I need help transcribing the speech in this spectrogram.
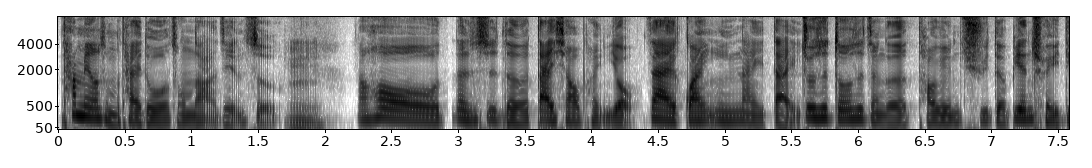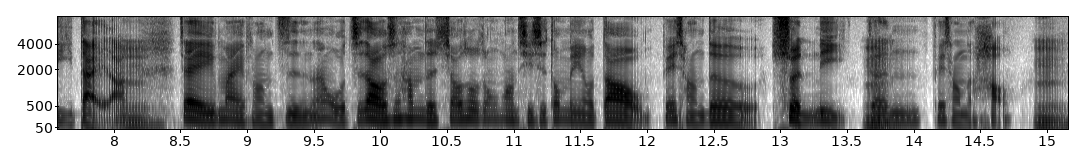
它没有什么太多的重大建设，嗯，然后认识的代销朋友在观音那一带，就是都是整个桃园区的边陲地带啦，在卖房子。那我知道的是他们的销售状况其实都没有到非常的顺利跟非常的好，嗯，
